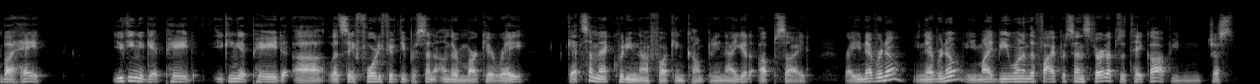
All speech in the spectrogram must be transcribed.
but hey, you can get paid, you can get paid, uh, let's say 40, 50% under market rate. Get some equity in that fucking company. Now you get upside, right? You never know. You never know. You might be one of the 5% startups to take off. You just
